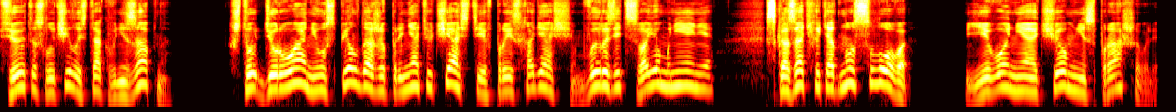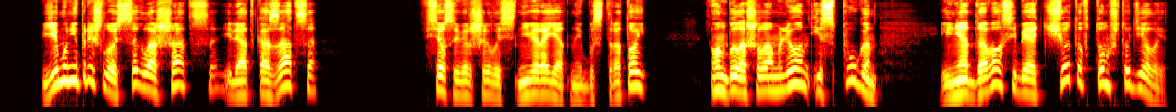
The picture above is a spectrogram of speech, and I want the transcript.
Все это случилось так внезапно, что Дюруа не успел даже принять участие в происходящем, выразить свое мнение, сказать хоть одно слово. Его ни о чем не спрашивали. Ему не пришлось соглашаться или отказаться. Все совершилось с невероятной быстротой. Он был ошеломлен, испуган и не отдавал себе отчета в том, что делает.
